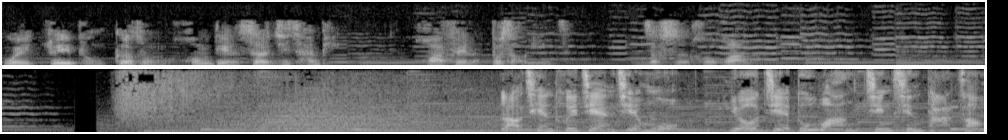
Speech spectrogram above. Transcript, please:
为追捧各种红点设计产品花费了不少银子，这是后话了。老钱推荐节目由解读网精心打造，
